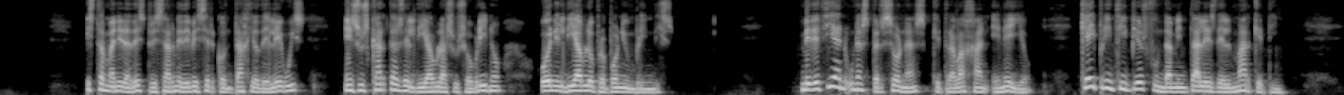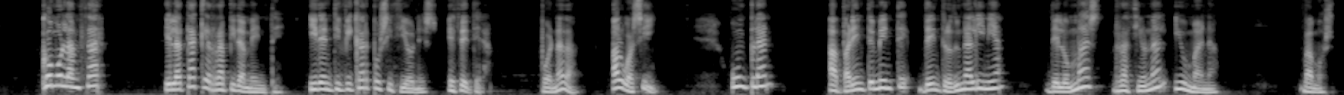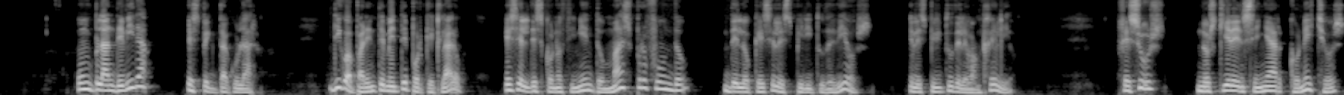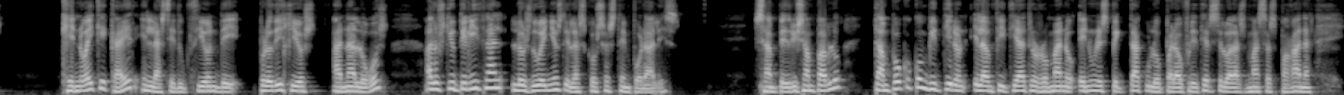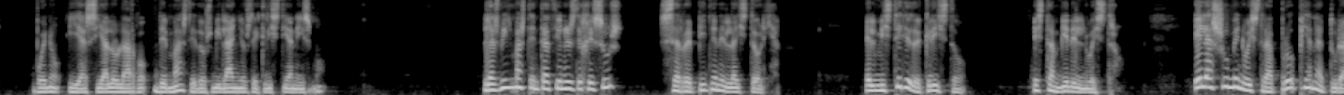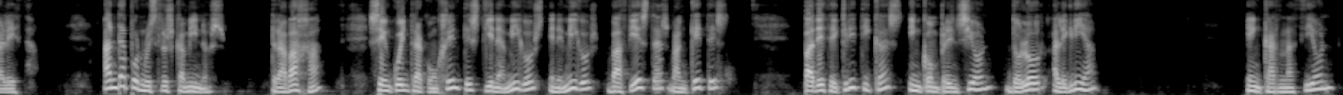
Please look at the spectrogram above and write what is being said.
Esta manera de expresarme debe ser contagio de Lewis en sus cartas del diablo a su sobrino o en El diablo propone un brindis. Me decían unas personas que trabajan en ello que hay principios fundamentales del marketing. ¿Cómo lanzar el ataque rápidamente? Identificar posiciones, etc. Pues nada, algo así. Un plan aparentemente dentro de una línea de lo más racional y humana. Vamos, un plan de vida espectacular. Digo aparentemente porque, claro, es el desconocimiento más profundo de lo que es el Espíritu de Dios, el Espíritu del Evangelio. Jesús nos quiere enseñar con hechos que no hay que caer en la seducción de prodigios análogos a los que utilizan los dueños de las cosas temporales. San Pedro y San Pablo tampoco convirtieron el anfiteatro romano en un espectáculo para ofrecérselo a las masas paganas, bueno, y así a lo largo de más de dos mil años de cristianismo. Las mismas tentaciones de Jesús se repiten en la historia. El misterio de Cristo es también el nuestro. Él asume nuestra propia naturaleza, anda por nuestros caminos, trabaja se encuentra con gentes, tiene amigos, enemigos, va a fiestas, banquetes, padece críticas, incomprensión, dolor, alegría. Encarnación,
